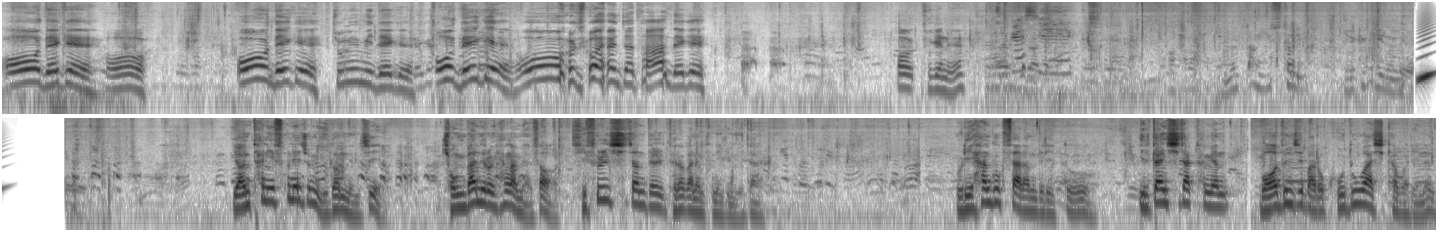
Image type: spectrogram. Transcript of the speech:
오, 네 개. 오. 오, 네 개. 조미미 네 개. 오, 네 개. 오, 좋아요. 이제 다 네 개. 어, 두 개네요. 두 개씩. 연탄이 손에 좀 익었는지 종반으로 향하면서 기술 시전들 들어가는 분위기입니다. 우리 한국 사람들이 또 일단 시작하면 뭐든지 바로 고도화시켜버리는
